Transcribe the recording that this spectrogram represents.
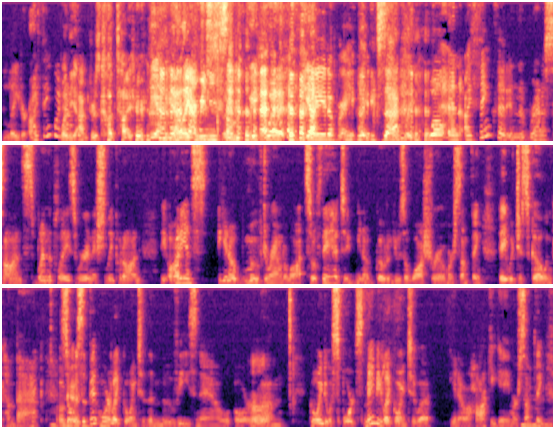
later. I think what When the actors got tired. Yeah, yeah, They're like we need some. we quit. we Yeah, need a break. exactly. Well, and I think that in the Renaissance, when the plays were initially put on, the audience, you know, moved around a lot. So if they had to, you know, go to use a washroom or something, they would just go and come back. So it was a bit more like going to the movies now, or Oh. um, going to a sports, maybe like going to a, you know, a hockey game or something. Mhm.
